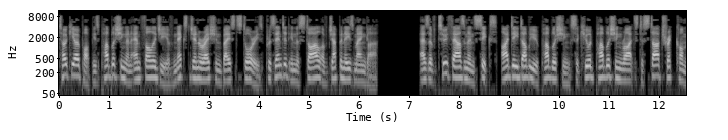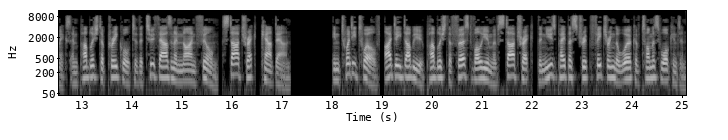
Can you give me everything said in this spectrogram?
Tokyopop is publishing an anthology of next generation based stories presented in the style of Japanese manga. As of 2006, IDW Publishing secured publishing rights to Star Trek comics and published a prequel to the 2009 film, Star Trek – Countdown. In 2012, IDW published the first volume of Star Trek, the newspaper strip featuring the work of Thomas Warkentin.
